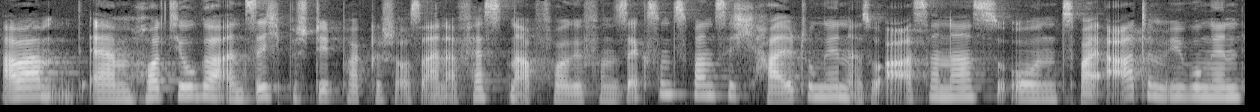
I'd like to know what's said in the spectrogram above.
Aber ähm, Hot-Yoga an sich besteht praktisch aus einer festen Abfolge von 26 Haltungen, also Asanas und zwei Atemübungen,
